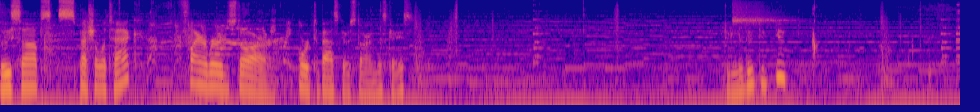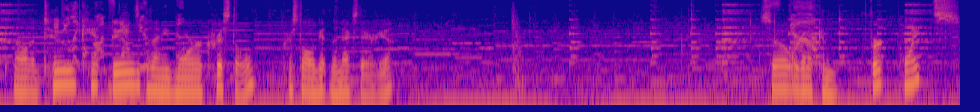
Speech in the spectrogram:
Usopp's special attack. Firebird Star. Or Tabasco Star in this case. Development 2 can't do because I need more crystal. Crystal I'll get in the next area. So we're gonna convert points.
